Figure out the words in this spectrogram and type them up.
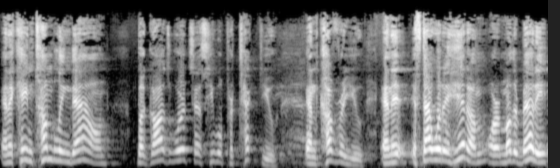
and it came tumbling down. But God's word says He will protect you and cover you. And it, if that would have hit him or Mother Betty,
